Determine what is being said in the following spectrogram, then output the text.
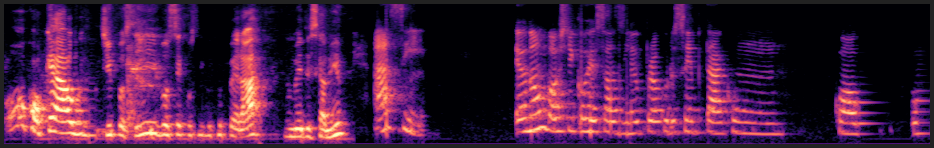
ou qualquer algo do tipo assim, e você conseguiu superar no meio desse caminho? Assim, eu não gosto de correr sozinha, eu procuro sempre estar com, com algum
